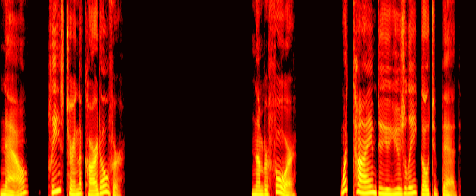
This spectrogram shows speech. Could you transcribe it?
Now, please turn the card over. Number 4. What time do you usually go to bed?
